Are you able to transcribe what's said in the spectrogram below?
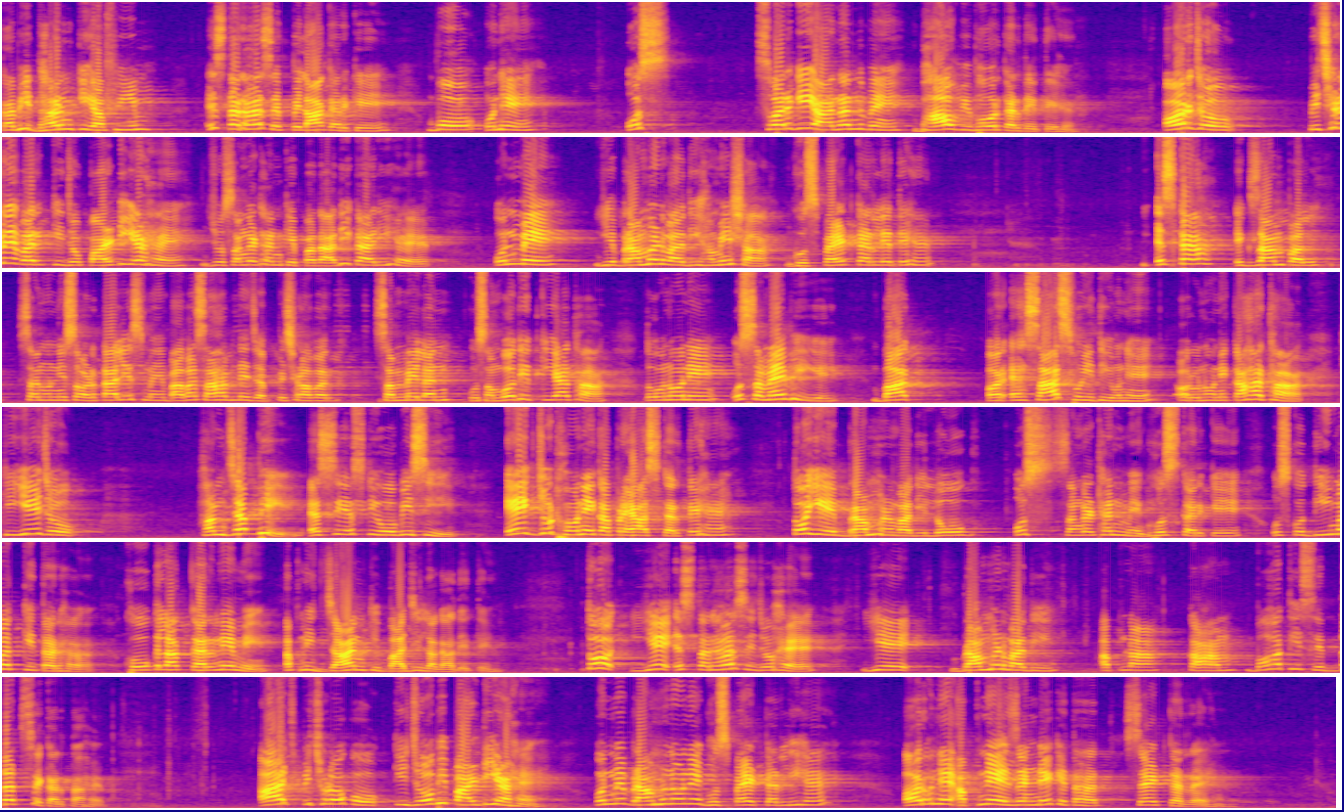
कभी धर्म की अफीम, इस तरह से पिला करके वो उन्हें उस स्वर्गीय आनंद में भाव विभोर कर देते हैं। और जो पिछड़े वर्ग की जो पार्टियाँ हैं, जो संगठन के पदाधिकारी हैं, उनमें ये ब्राह्मणवादी हमेशा घुसपैठ कर लेते हैं। इसका एग्ज़ाम्पल सन 1948 में बाबा साहब ने जब पिछड़ा वर्ग सम्मेलन को संबोधित किया था तो उन्होंने उस समय भी ये बात और एहसास हुई थी उन्हें और उन्होंने कहा था कि ये जो हम जब भी S C S T O B C एकजुट होने का प्रयास करते हैं तो ये ब्राह्मणवादी लोग उस संगठन में घुस करके उसको दीमक की तरह खोखला करने में अपनी जान की बाजी लगा देते हैं। तो ये इस तरह से जो है, ये ब्राह्मणवादी अपना काम बहुत ही शिद्दत से करता है। आज पिछड़ों को की जो भी पार्टियाँ हैं, उनमें ब्राह्मणों ने घुसपैठ कर ली है और उन्हें अपने एजेंडे के तहत सेट कर रहे हैं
